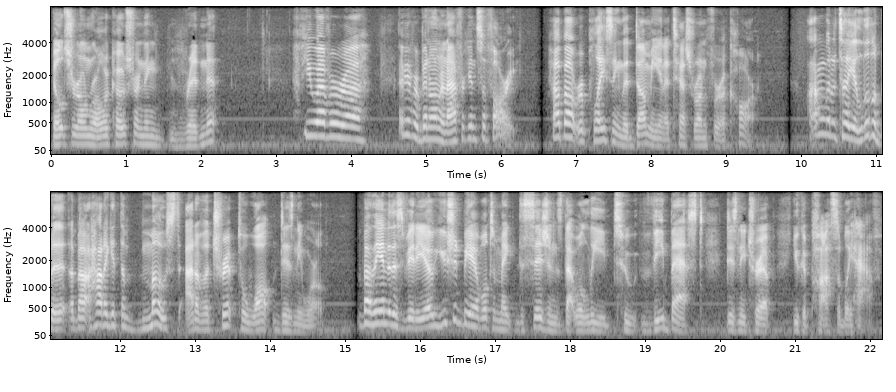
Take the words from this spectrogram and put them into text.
built your own roller coaster and then ridden it? Have you ever, uh, have you ever been on an African safari? How about replacing the dummy in a test run for a car? I'm going to tell you a little bit about how to get the most out of a trip to Walt Disney World. By the end of this video, you should be able to make decisions that will lead to the best Disney trip you could possibly have.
